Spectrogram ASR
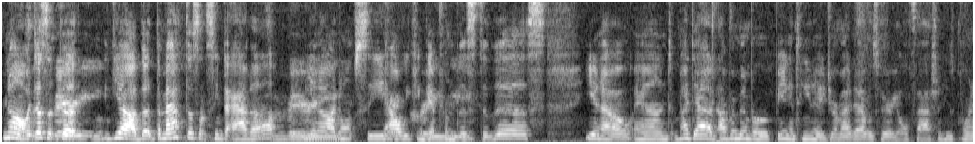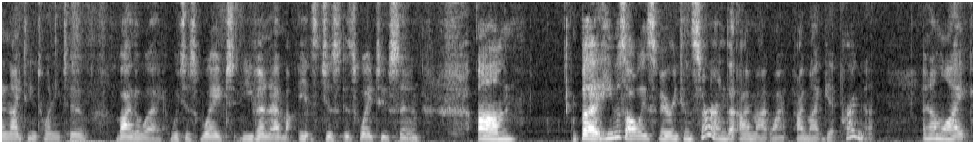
No, it doesn't. The, yeah, the the math doesn't seem to add up. very. you know, I don't see how we can get from this to this. You know, and my dad. I remember being a teenager. My dad was very old fashioned. He was born in 1922, by the way, which is way too, even at my, it's just it's way too soon. Um, but he was always very concerned that I might want I might get pregnant, and I'm like,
